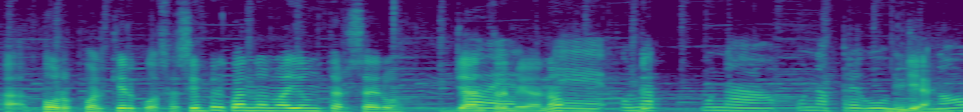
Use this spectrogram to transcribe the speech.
Ah, por cualquier cosa, siempre y cuando no haya un tercero ya A entre ver, medio, ¿no? eh, una, una, una pregunta. ¿no?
